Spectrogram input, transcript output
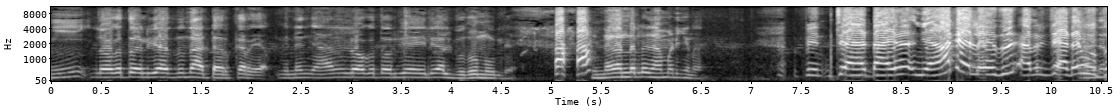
നീ ലോകത്തോൽവിയാന്ന് നാട്ടുകാർക്ക് അറിയാം പിന്നെ ഞാൻ ലോകത്തോൽവി ആയാലും അത്ഭുതമൊന്നുമില്ല. പിന്നെ കണ്ടല്ലോ ഞാൻ പഠിക്കണേ? പിന്നെ ചേട്ടായി ഞാനല്ലേ ഇത് അത് ചേട്ടായി മൂത്തത്.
